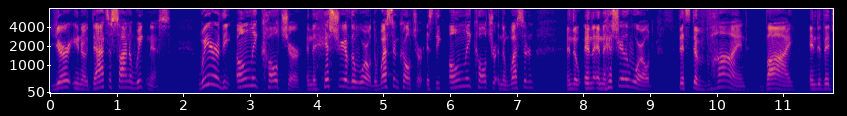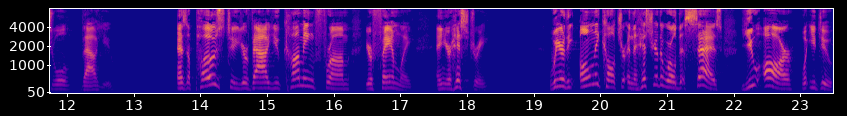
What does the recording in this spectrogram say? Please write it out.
You're, you know, that's a sign of weakness. We are the only culture in the history of the world, the Western culture is the only culture in the Western, in the, in the, in the history of the world that's defined by individual value, as opposed to your value coming from your family and your history. We are the only culture in the history of the world that says you are what you do.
